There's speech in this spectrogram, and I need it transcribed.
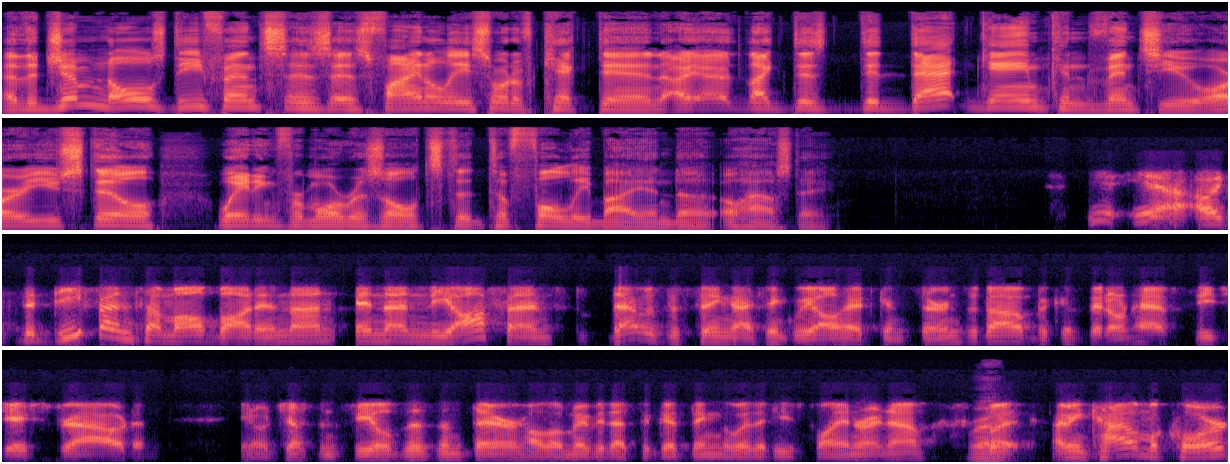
Uh, the Jim Knowles defense has, has finally sort of kicked in. Uh, like, does, did that game convince you, or are you still waiting for more results to, to fully buy into Ohio State? Yeah, like the defense, I'm all bought in on, and then the offense. That was the thing I think we all had concerns about because they don't have C.J. Stroud and you know Justin Fields isn't there. Although maybe that's a good thing the way that he's playing right now. Right. But I mean, Kyle McCord,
